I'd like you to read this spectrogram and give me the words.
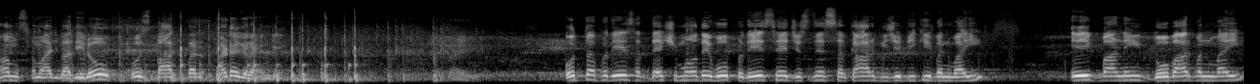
हम समाजवादी लोग उस बात पर अड़ग रहेंगे। उत्तर प्रदेश अध्यक्ष महोदय, वो प्रदेश है जिसने सरकार बीजेपी की बनवाई, एक बार नहीं, दो बार बनवाई।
